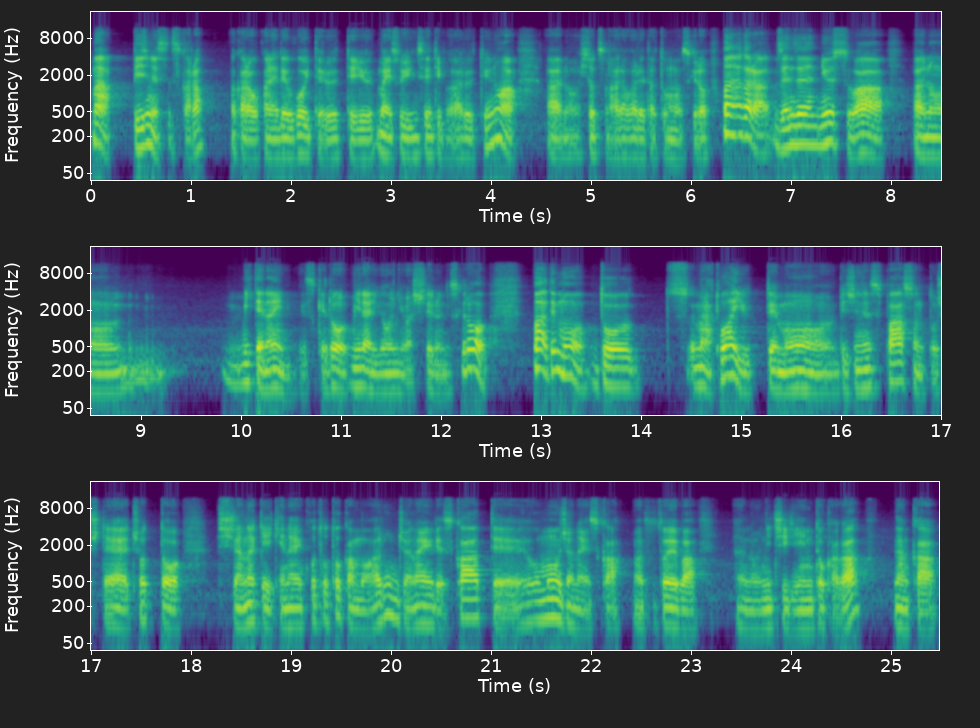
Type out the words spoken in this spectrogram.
まあビジネスですからだからお金で動いてるっていう、まあ、そういうインセンティブがあるっていうのはあの一つの表れだと思うんですけど、まあ、だから全然ニュースはあの見てないんですけど見ないようにはしてるんですけどまあでもどうまあとは言ってもビジネスパーソンとしてちょっと知らなきゃいけないこととかもあるんじゃないですかって思うじゃないですか。まあ、例えばあの日銀とかがなんか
